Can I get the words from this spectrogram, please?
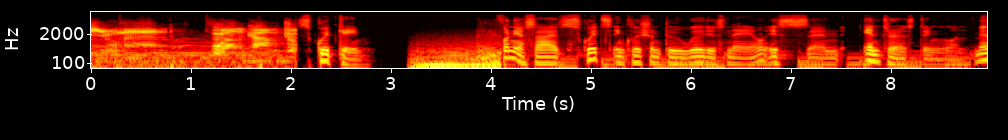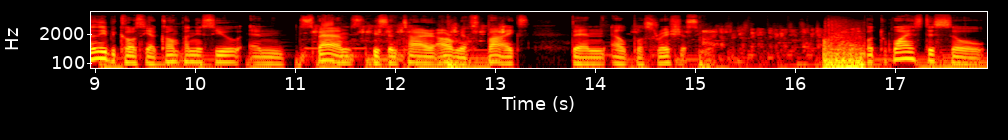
human. Welcome to Squid Game. Funny aside, Squid's inclusion to Will You Snail is an interesting one, mainly because he accompanies you and spams his entire army of spikes, then L plus ratios you. But why is this so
